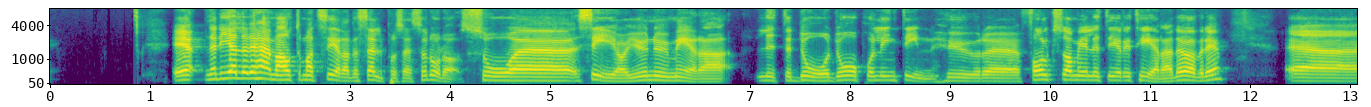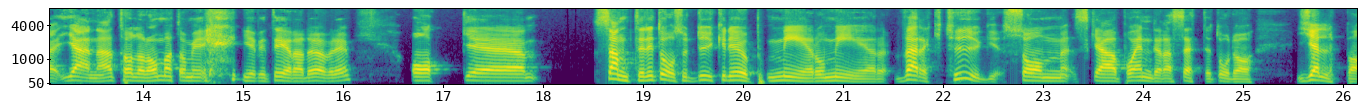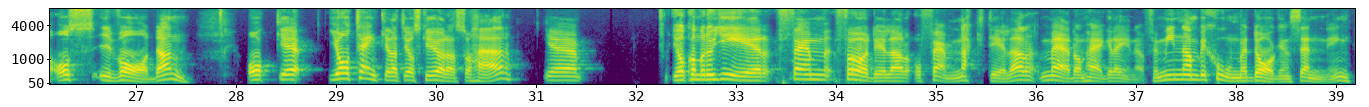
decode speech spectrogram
Eh, när det gäller det här med automatiserade säljprocesser då, då så eh, ser jag ju numera lite då och då på LinkedIn hur eh, folk som är lite irriterade över det eh, gärna talar om att de är irriterade över det. Och eh, samtidigt då så dyker det upp mer och mer verktyg som ska på ändra sättet då, då hjälpa oss i vardagen. Och eh, jag tänker att jag ska göra så här. Eh, jag kommer att ge er fem fördelar och fem nackdelar med de här grejerna. För min ambition med dagens sändning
